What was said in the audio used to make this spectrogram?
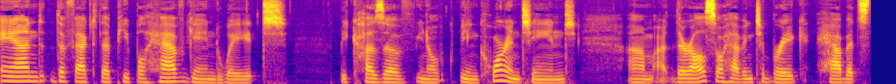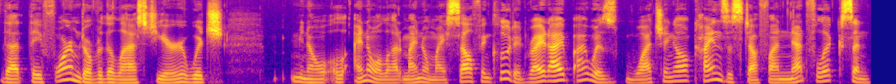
and the fact that people have gained weight because of you know being quarantined um, they're also having to break habits that they formed over the last year which you know i know a lot of i know myself included right? I, I was watching all kinds of stuff on netflix and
